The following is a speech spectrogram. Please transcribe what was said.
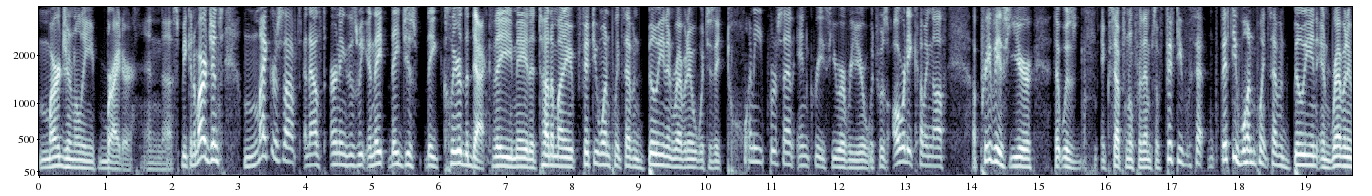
marginally brighter. And uh, speaking of margins, Microsoft announced earnings this week, and they they just they cleared the deck. They made a ton of money, fifty one point seven billion in revenue, which is a twenty percent increase year over year, which was already coming off a previous year that was exceptional for them. So 50, 51.7 billion in revenue,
